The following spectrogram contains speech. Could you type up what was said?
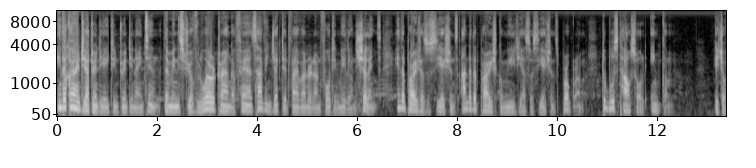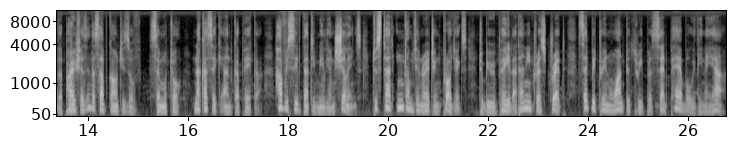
In the current year 2018-2019, the Ministry of Luwero Triangle Affairs have injected 540 million shillings in the parish associations under the Parish Community Associations program to boost household income. Each of the parishes in the sub-counties of Semuto, Nakaseke and Kapeka have received 30 million shillings to start income-generating projects to be repaid at an interest rate set between 1 to 3 percent payable within a year.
